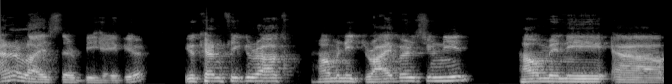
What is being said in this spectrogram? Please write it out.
analyze their behavior, you can figure out how many drivers you need, how many uh,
